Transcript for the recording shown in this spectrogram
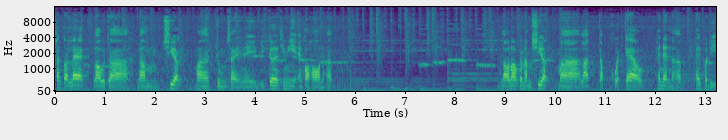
ขั้นตอนแรกเราจะนำเชือกมาจุ่มใส่ในบิกเกอร์ที่มีแอลกอฮอล์นะครับ แล้วเราก็นำเชือกมารัดกับขวดแก้วให้แน่นนะครับ ให้พอดี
